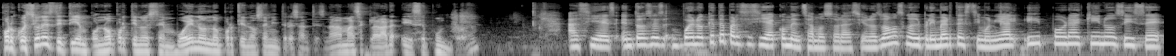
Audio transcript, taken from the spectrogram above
por- cuestiones de tiempo, no porque no estén buenos, no porque no sean interesantes. Nada más aclarar ese punto. ¿eh? Así es. Entonces, bueno, ¿qué te parece si ya comenzamos, Horacio? Nos vamos con el primer testimonial y por aquí nos dice,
